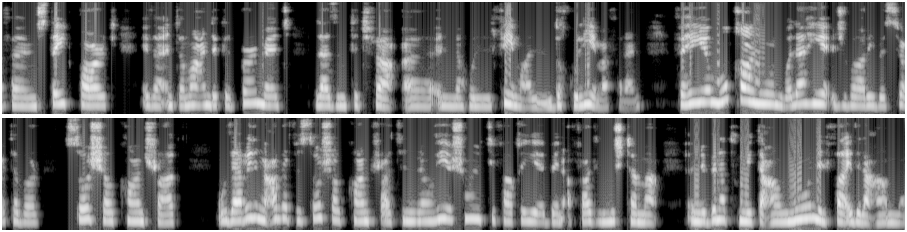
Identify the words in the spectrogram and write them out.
مثلا state park إذا أنت ما عندك البيرميت لازم تدفع آه إنه الفي مال الدخولية مثلا. فهي مو قانون ولا هي إجباري بس يعتبر social contract. وإذا نريد نعرف السوشيال كونتراكت إنه هي شلون اتفاقية بين أفراد المجتمع إنه بيناتهم يتعاونون للفائدة العامة.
